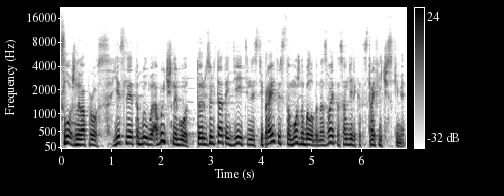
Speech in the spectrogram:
Сложный вопрос. Если это был бы обычный год, то результаты деятельности правительства можно было бы назвать на самом деле катастрофическими.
